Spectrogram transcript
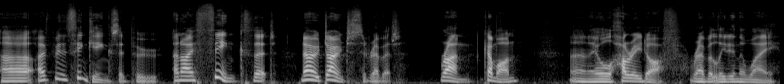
Uh, I've been thinking, said Pooh, and I think that. No, don't, said Rabbit. Run, come on. And they all hurried off, Rabbit leading the way.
